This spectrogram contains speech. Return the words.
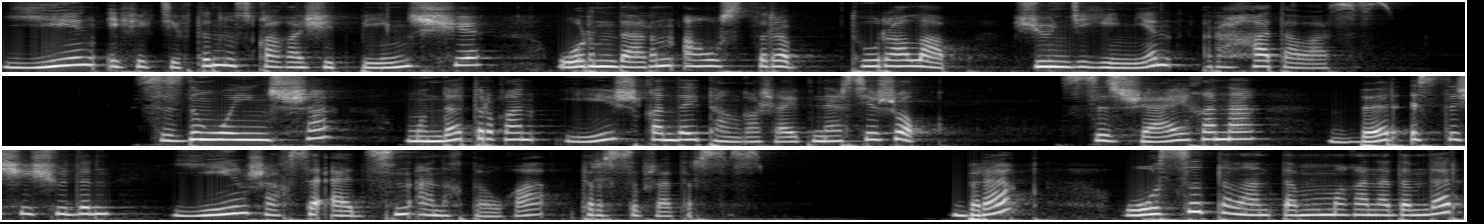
ең эффективті нұсқаға жетпейіңізше орындарын ауыстырып туралап жөндегеннен рахат аласыз. Сіздің ойыңызша мұнда тұрған ешқандай таңғажайып нәрсе жоқ. Сіз жай ғана бір істі шешудің ең жақсы әдісін анықтауға тырысып жатырсыз. Бірақ осы талант дамымаған адамдар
